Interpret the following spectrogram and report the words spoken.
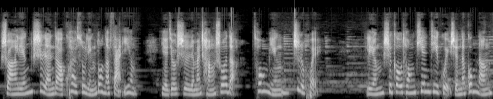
爽灵是人的快速灵动的反应，也就是人们常说的聪明智慧。灵是沟通天地鬼神的功能，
